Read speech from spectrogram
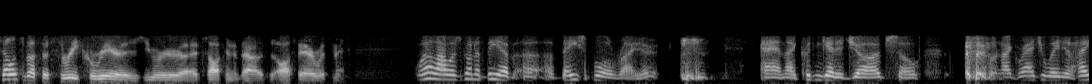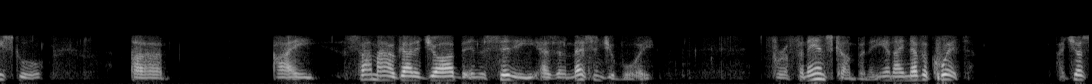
tell us about the three careers you were uh, talking about off air with me. Well, I was going to be a, a, a baseball writer, and I couldn't get a job. So when I graduated high school, uh, I somehow got a job in the city as a messenger boy for a finance company, and I never quit. I just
